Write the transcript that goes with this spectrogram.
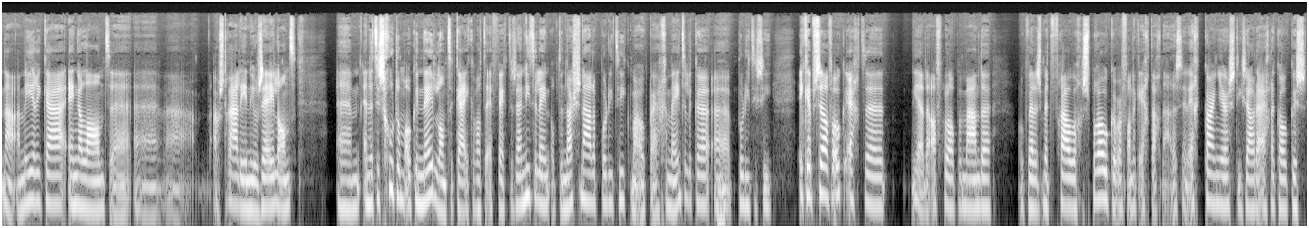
nou, Amerika, Engeland, Australië, Nieuw-Zeeland. Um, en het is goed om ook in Nederland te kijken wat de effecten zijn. Niet alleen op de nationale politiek, maar ook bij gemeentelijke ja. politici. Ik heb zelf ook echt ja, de afgelopen maanden ook wel eens met vrouwen gesproken. Waarvan ik echt dacht, nou dat zijn echt kanjers. Die zouden eigenlijk ook eens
